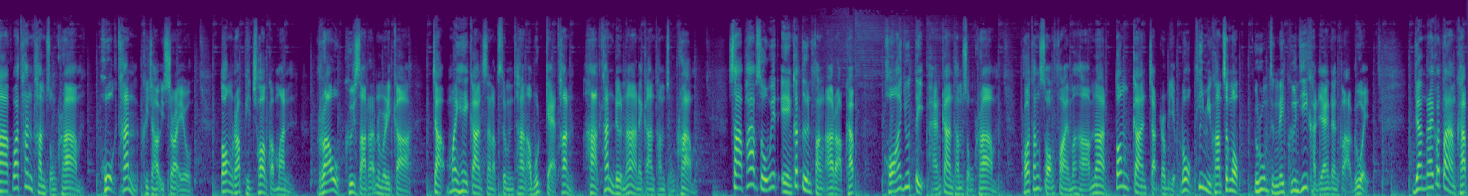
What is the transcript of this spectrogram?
หากว่าท่านทำสงคราม พวกท่านคือชาวอิสราเอลต้องรับผิดชอบกับมัน เราคือสหรัฐอเมริกาจะไม่ให้การสนับสนุนทางอาวุธแก่ท่าน หากท่านเดินหน้าในการทำสงครามสหภาพโซเวียตเองก็เตือนฝั่งอาหรับครับ ขอให้ยุติแผนการทำสงคราม เพราะทั้งสองฝ่ายมหาอำนาจต้องการจัดระเบียบโลกที่มีความสงบ รวมถึงในพื้นที่ขัดแย้งดังกล่าวด้วย อย่างไรก็ตามครับ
